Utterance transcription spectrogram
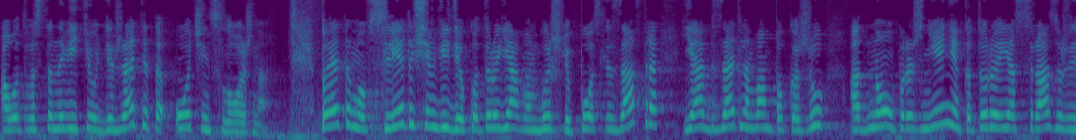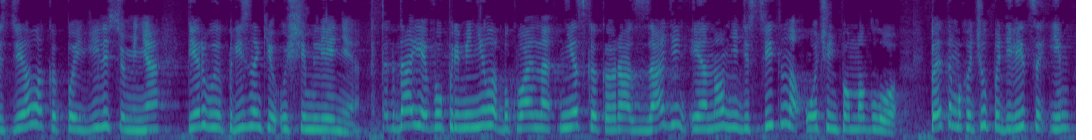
а вот восстановить и удержать это очень сложно. Поэтому в следующем видео, которое я вам вышлю послезавтра, я обязательно вам покажу одно упражнение, которое я сразу же сделала, как появились у меня первые признаки ущемления. Тогда я его применила буквально несколько раз за день, и оно мне действительно очень помогло. Поэтому хочу поделиться им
